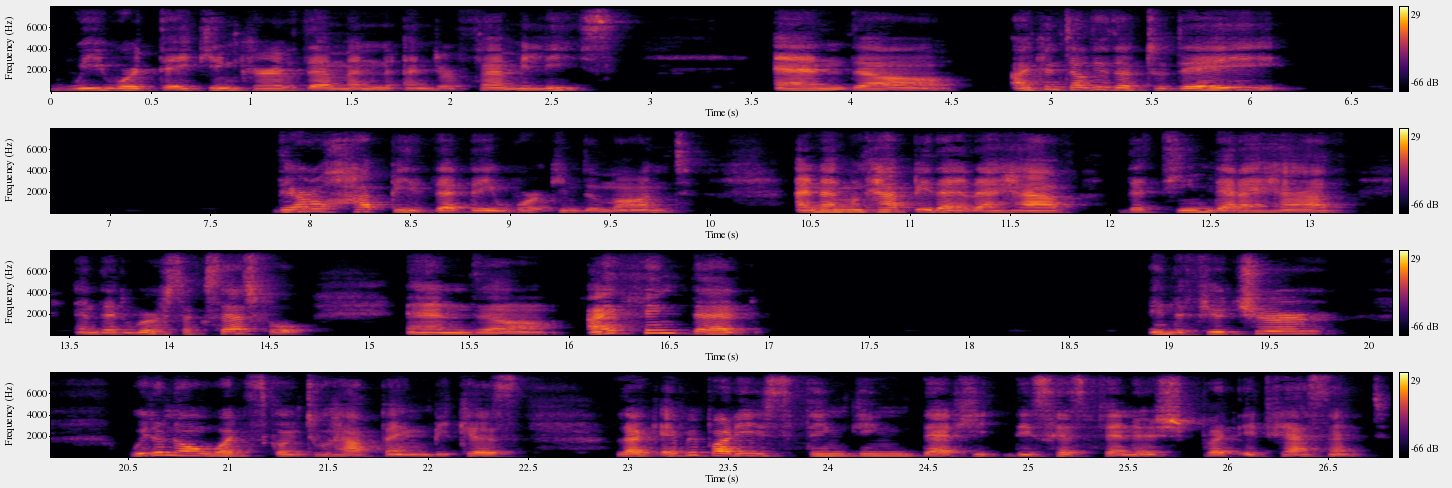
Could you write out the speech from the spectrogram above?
we were taking care of them and, and their families. And uh, I can tell you that today they're all happy that they work in Dumont. And I'm happy that I have the team that I have and that we're successful. And uh, I think that in the future, we don't know what's going to happen because, like, everybody is thinking that he, this has finished, but it hasn't.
